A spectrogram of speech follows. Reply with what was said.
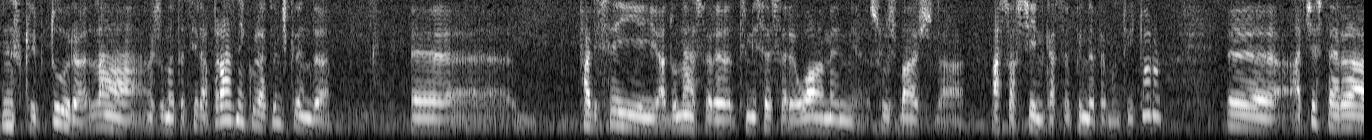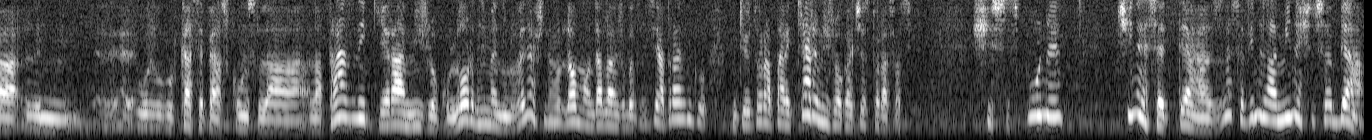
în Scriptură, la jumătățirea praznicului, atunci când ă, fariseii adunaseră, trimiseseră oameni slujbași la asasin ca să prindă pe Mântuitorul, acesta era în, urcase pe ascuns la, la praznic, era în mijlocul lor, nimeni nu-l vedea și la un moment dat, la înjumătățirea praznicului, Mântuitorul apare chiar în mijlocul acestor asasini. Și se spune, cine se tează să vină la mine și să bea.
